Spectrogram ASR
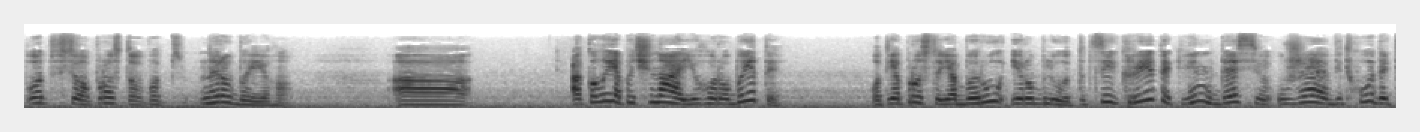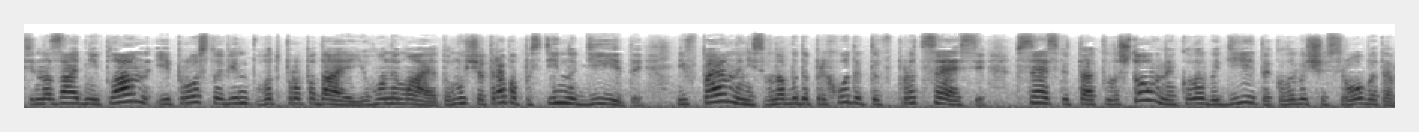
от все, просто от, не роби його. А, а коли я починаю його робити, от я просто я беру і роблю, то цей критик він десь уже відходить на задній план і просто він от пропадає, його немає, тому що треба постійно діяти. І впевненість вона буде приходити в процесі. Всесвіт так влаштований, коли ви дієте, коли ви щось робите.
